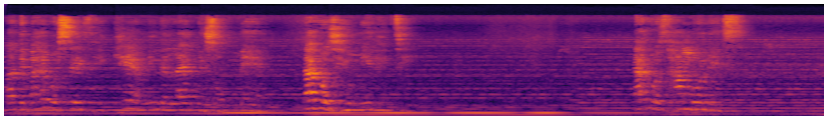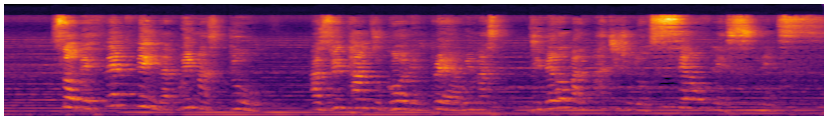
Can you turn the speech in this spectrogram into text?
But the Bible says he came in the likeness of man. That was humility. That was humbleness. So the third thing that we must do as we come to God in prayer, we must develop an attitude of selflessness.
